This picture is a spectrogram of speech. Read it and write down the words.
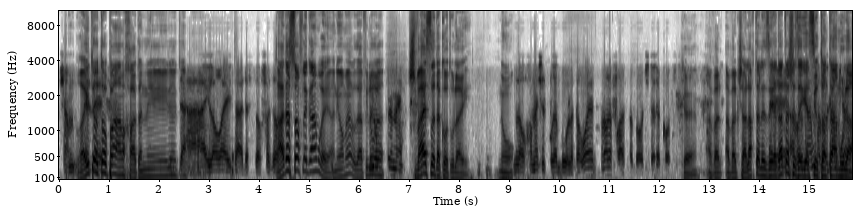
שם... ראיתי איזה- אותו פעם אחת, אני... די, לא ראית עד הסוף, עזוב. עד הסוף לגמרי, אני אומר, זה אפילו נו, אה, באמת. 17 דקות אולי. נו, לא, 15 בול, אתה רואה? כבר הפרעת בעוד שתי דקות. כן. אבל- אבל כשהלכת לזה, אה, ידעת שזה יהיה סרטון תעמולה.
